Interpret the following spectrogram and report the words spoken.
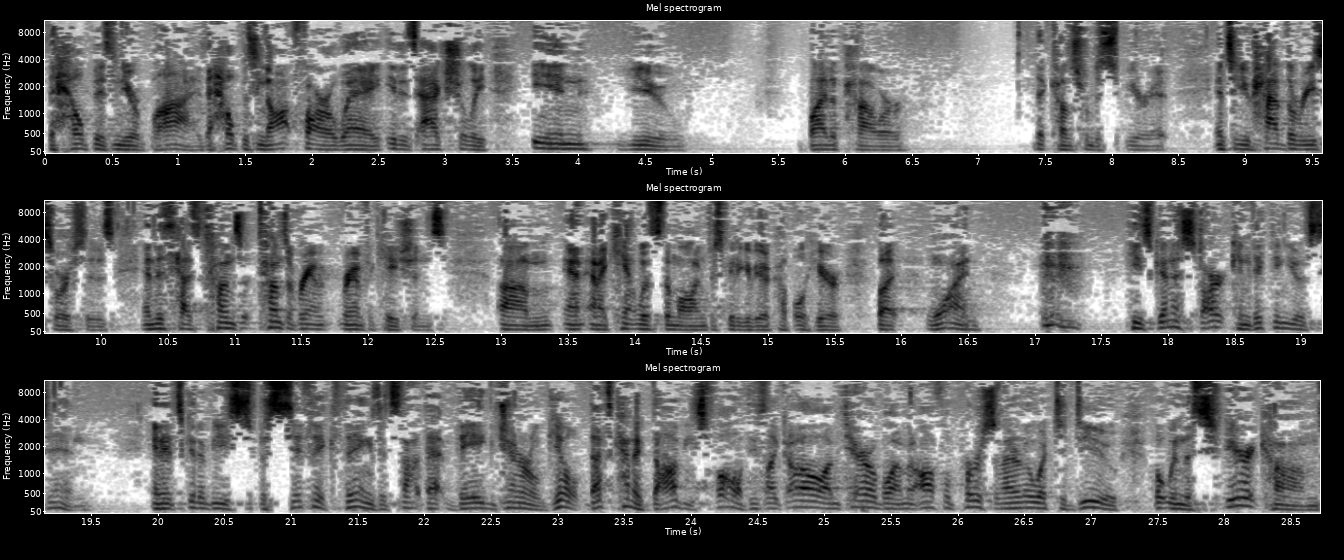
The help is nearby. The help is not far away. It is actually in you by the power that comes from His Spirit. And so you have the resources, and this has tons, tons of ramifications. Um, and, and I can't list them all. I'm just going to give you a couple here. But one, he's going to start convicting you of sin. And it's going to be specific things. It's not that vague general guilt. That's kind of Dobby's fault. He's like, oh, I'm terrible. I'm an awful person. I don't know what to do. But when the Spirit comes,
